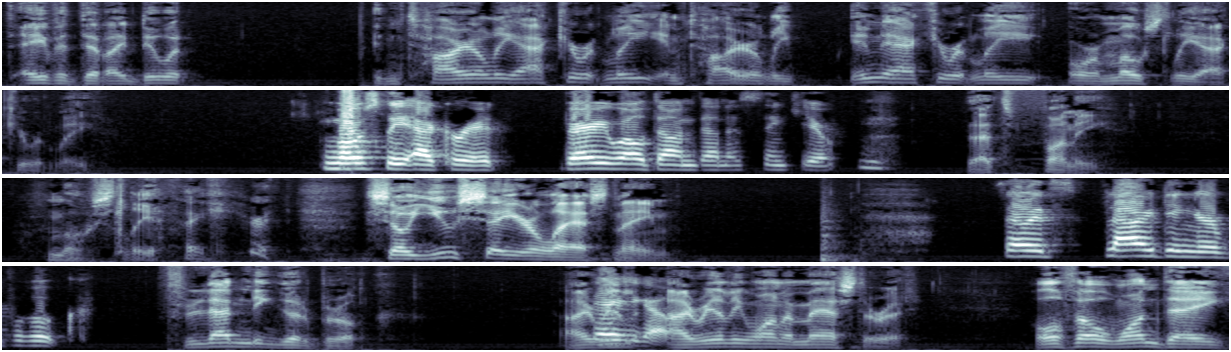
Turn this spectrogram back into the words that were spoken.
Eva, did I do it entirely accurately, entirely inaccurately, or mostly accurately? Mostly accurate. Very well done, Dennis. Thank you. That's funny. Mostly accurate. So you say your last name. So it's Vlaardingerbroek. Vlandingerbroek. I There really, you go. I really want to master it. Although one day,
